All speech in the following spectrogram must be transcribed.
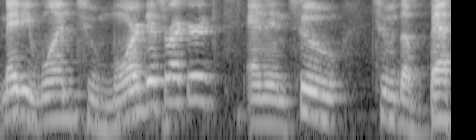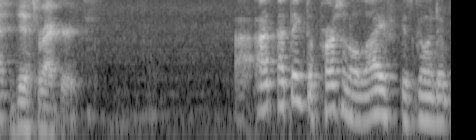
maybe one to more disc records and then two to the best disc records? I, I think the personal life is going to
